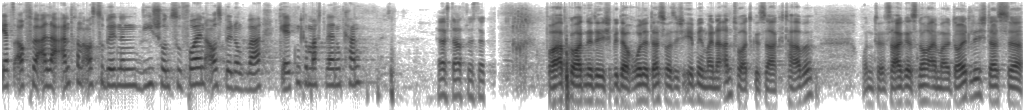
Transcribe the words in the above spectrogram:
jetzt auch für alle anderen Auszubildenden, die schon zuvor in Ausbildung waren, geltend gemacht werden kann? Herr Staatsminister. Frau Abgeordnete, ich wiederhole das, was ich eben in meiner Antwort gesagt habe und sage es noch einmal deutlich, dass äh,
